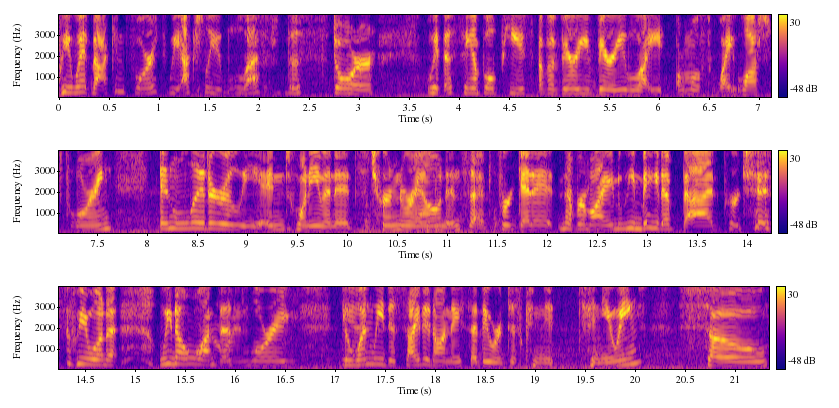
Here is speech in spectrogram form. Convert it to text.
we went back and forth. We actually left the store with a sample piece of a very, very light, almost whitewashed flooring and literally in 20 minutes turned around and said, forget it, never mind, we made a bad purchase. We wanna, we don't want this flooring. The one we decided on, they said they were discontinuing. So,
